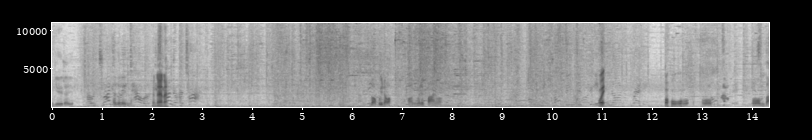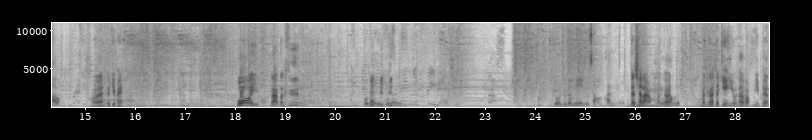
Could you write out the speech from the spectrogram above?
ำยื้อได้อยู่ Our Dragon Hadi Lane lan. Tower is Bên này nè. under attack. ดอกไปเหรออ๋อยังไม่ได้ปาหรอโอ้ย โอ้โหโอ้โหโอ้โหผมตายวะทำอะไรเดี๋ยวเก็บให้โอ้ยดาบตัดขึ้น ตัวได้อยู่บิดตัวบิด ได้อยู่ Been defeated. โดนทูดาเมจหรือสามพันแต่ฉลามมันก็ทำเลยมันก็จะเก่งอยู่ถ้าแบบมีเพื่อน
